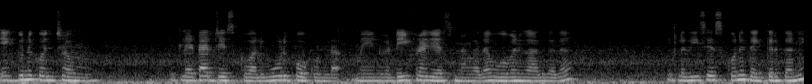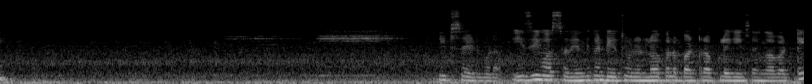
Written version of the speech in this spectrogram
ఎగ్గుని కొంచెం ఇట్లా అటాచ్ చేసుకోవాలి ఊడిపోకుండా. మెయిన్గా డీప్ ఫ్రై చేస్తున్నాం కదా ఓవెన్ కాదు కదా. ఇట్లా తీసేసుకొని దగ్గరకని ఇటు సైడ్ కూడా. ఈజీగా వస్తుంది. ఎందుకంటే ఇది చూడండి లోపల బటర్ అప్లై చేసాం కాబట్టి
